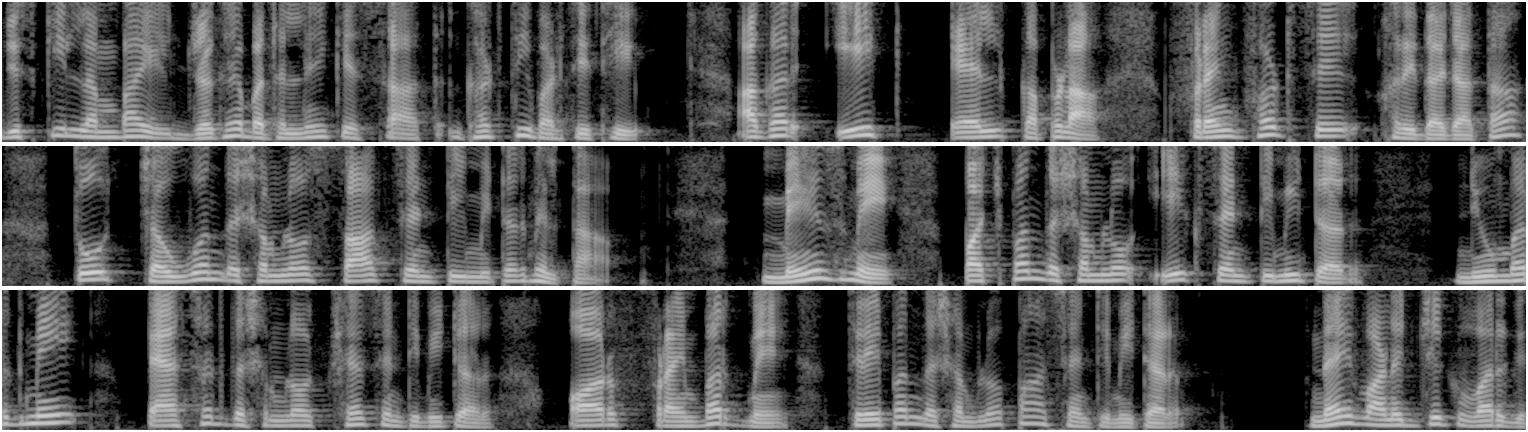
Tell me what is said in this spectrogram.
जिसकी लंबाई जगह बदलने के साथ घटती बढ़ती थी। अगर एक एल कपड़ा फ्रैंकफर्ट से खरीदा जाता तो चौवन दशमलव सात सेंटीमीटर मिलता। मेज में पचपन दशमलव एक सेंटीमीटर, न्यूमर्ग में पैंसठ दशमलव छह सेंटीमीटर और फ्राइमबर्ग में तिरपन दशमलव पाँच सेंटीमीटर। नए वाणिज्यिक वर्ग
